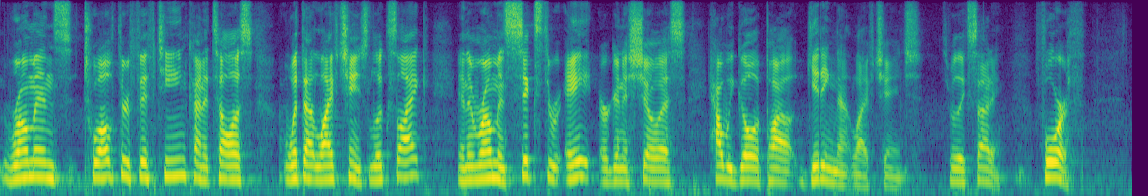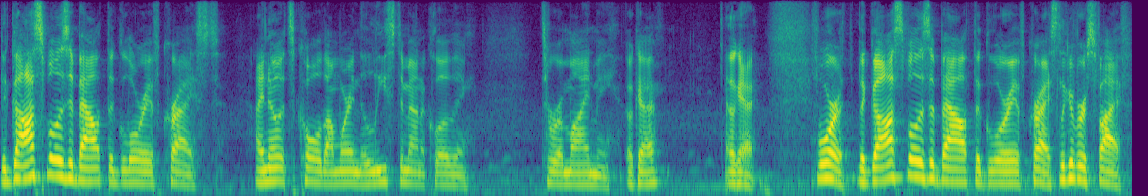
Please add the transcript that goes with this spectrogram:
Romans 12 through 15 kind of tell us what that life change looks like. And then Romans 6 through 8 are going to show us how we go about getting that life change. It's really exciting. Fourth, the gospel is about the glory of Christ. I know it's cold. I'm wearing the least amount of clothing to remind me, okay? Okay. Fourth, the gospel is about the glory of Christ. Look at verse 5.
